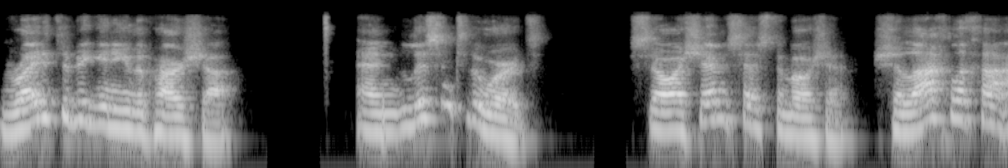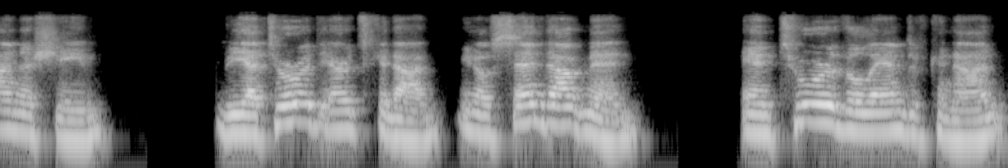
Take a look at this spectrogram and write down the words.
right at the beginning of the parsha. And listen to the words. So Hashem says to Moshe, Shalach lecha anashim v'yaturad eretz Canaan, you know, send out men and tour the land of Canaan,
